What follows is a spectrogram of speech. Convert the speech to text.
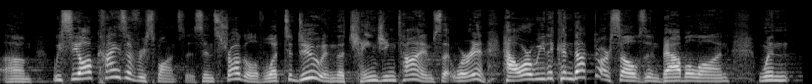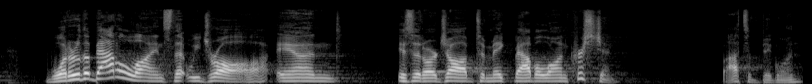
Um, we see all kinds of responses in struggle of what to do in the changing times that we're in. How are we to conduct ourselves in Babylon when, what are the battle lines that we draw? And is it our job to make Babylon Christian? Well, that's a big one.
